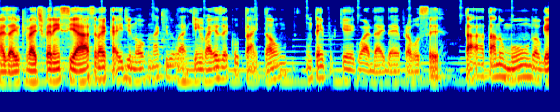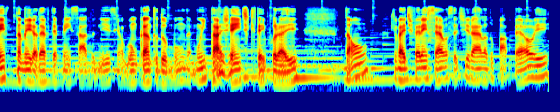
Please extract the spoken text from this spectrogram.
Mas aí o que vai diferenciar, você vai cair de novo naquilo lá, quem vai executar. Então, não tem por que guardar a ideia para você. Tá, tá no mundo, alguém também já deve ter pensado nisso em algum canto do mundo, é muita gente que tem por aí. Então, o que vai diferenciar é você tirar ela do papel e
